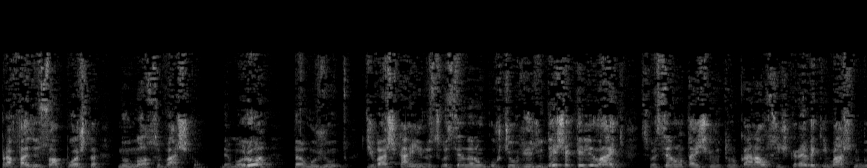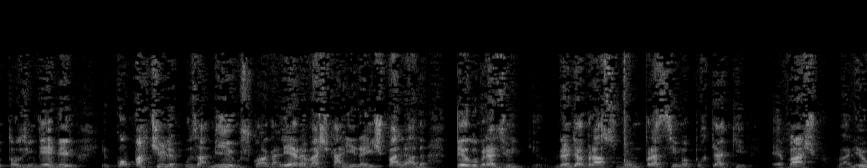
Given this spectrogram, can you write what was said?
para fazer sua aposta no nosso Vascão. Demorou? Tamo junto de Vascaíno. Se você ainda não curtiu o vídeo, deixa aquele like. Se você não está inscrito no canal, se inscreve aqui embaixo no botãozinho vermelho e compartilha com os amigos, com a galera vascaína aí espalhada pelo Brasil inteiro. Grande abraço, vamos para cima porque aqui é Vasco. Valeu!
